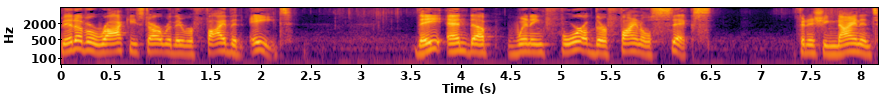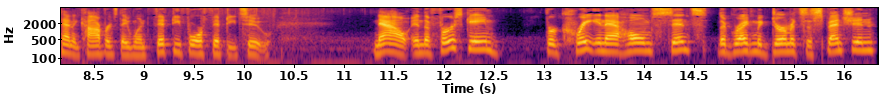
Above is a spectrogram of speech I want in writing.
bit of a rocky start where they were 5 and 8, they end up winning four of their final six, finishing 9 and 10 in conference. They win 54 52. Now, in the first game for Creighton at home since the Greg McDermott suspension,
